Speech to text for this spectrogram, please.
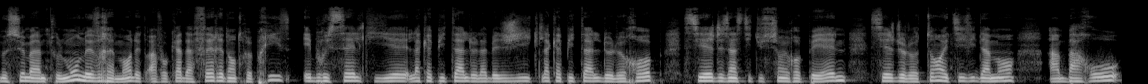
monsieur, madame, tout le monde, mais vraiment d'être avocat d'affaires et d'entreprise. Et Bruxelles, qui est la capitale de la Belgique, la capitale de l'Europe, siège des institutions européennes, siège de l'OTAN, est évidemment un barreau,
